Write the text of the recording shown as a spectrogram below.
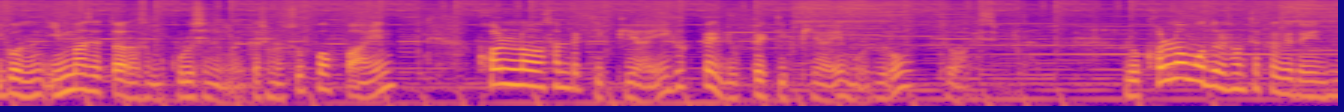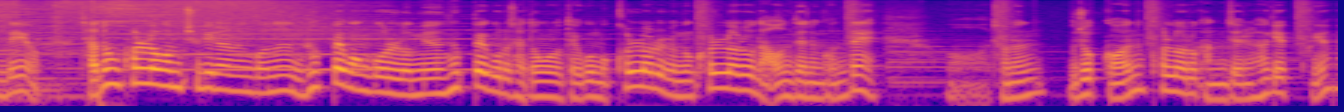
이거는 입맛에 따라서 뭐 고르시는 거니까 저는 슈퍼파인 컬러 300dpi, 흑백 600dpi 모드로 들어가겠습니다. 그리고 컬러 모드를 선택하게 되어 있는데요. 자동 컬러 검출이라는 거는 흑백 원고를 넣으면 흑백으로 자동으로 되고 뭐 컬러를 넣으면 컬러로 나온다는 건데 어, 저는 무조건 컬러로 강제를 하겠고요.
